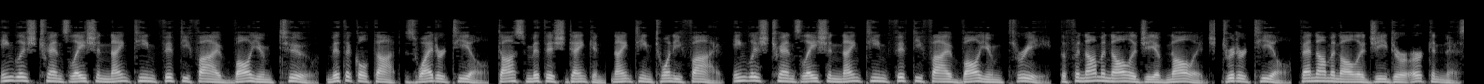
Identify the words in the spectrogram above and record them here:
English translation 1955 Volume 2, Mythical Thought Zweiter Teil, Das Mythische Denken 1925, English translation 1955 Volume 3, The Phenomenology of Knowledge Knowledge Dritter Teil, Phänomenologie der Erkenntnis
